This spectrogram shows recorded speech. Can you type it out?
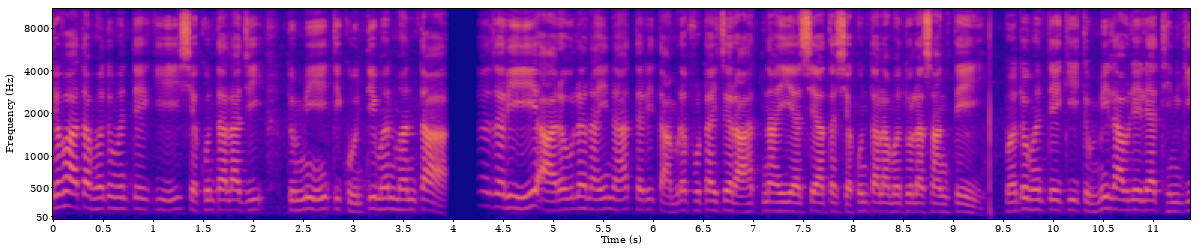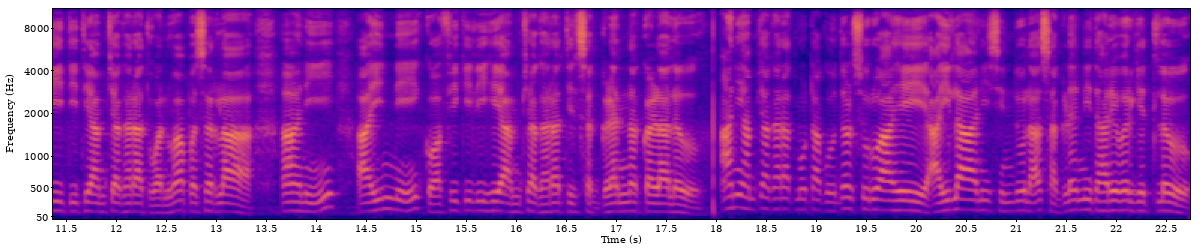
तेव्हा आता मधू म्हणते की शकुंतलाजी तुम्ही ती कोणती म्हण म्हणता? जरी आरवलं नाही ना तरी तांबडं फुटायचं राहत नाही असे आता शकुंतला मधूला सांगते. मधू म्हणते की तुम्ही लावलेल्या थिनगी तिथे आमच्या घरात वनवा पसरला आणि आईंनी कॉफी केली हे आमच्या घरातील सगळ्यांना कळालं. आणि आमच्या घरात मोठा गोंधळ सुरू आहे. आईला आणि सिंधूला सगळ्यांनी धारेवर घेतलं.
